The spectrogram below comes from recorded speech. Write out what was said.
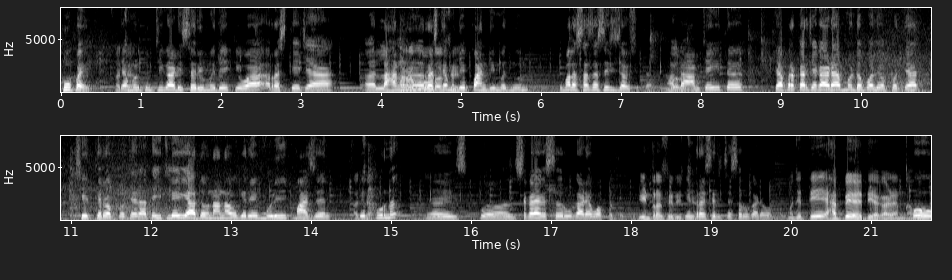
खूप आहे. त्यामुळे तुमची गाडी सरीमध्ये किंवा रस्त्याच्या लहान रस्त्यामध्ये. पांदीमधून तुम्हाला सहजासहजी जाऊ शकतात. आता आमच्या इथं त्या प्रकारच्या गाड्या मंडपवाले वापरतात शेतकरी वापरतात आता इथले यादव नाना वगैरे मुळी महाजन हे पूर्ण अ, सगळ्या सर्व गाड्या वापरतात इंट्रा सिरीज इंट्रा सिरीजच्या सर्व गाड्या वापरतात म्हणजे ते हॅपी आहेत या गाड्यांना हो हो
